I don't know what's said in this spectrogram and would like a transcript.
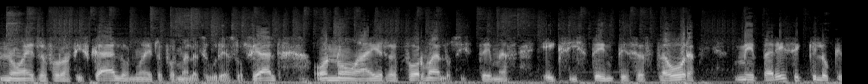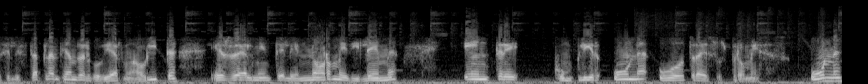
no hay reforma fiscal o no hay reforma a la seguridad social o no hay reforma a los sistemas existentes hasta ahora. Me parece que lo que se le está planteando al gobierno ahorita es realmente el enorme dilema entre cumplir una u otra de sus promesas. Una,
